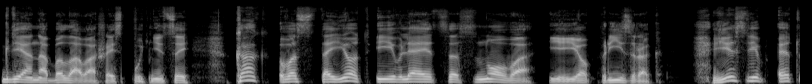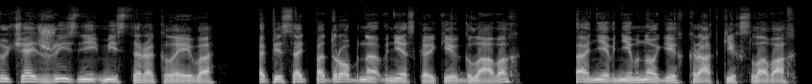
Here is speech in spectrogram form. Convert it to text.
где она была вашей спутницей, как восстает и является снова ее призрак. Если б эту часть жизни мистера Клейва описать подробно в нескольких главах, а не в немногих кратких словах,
